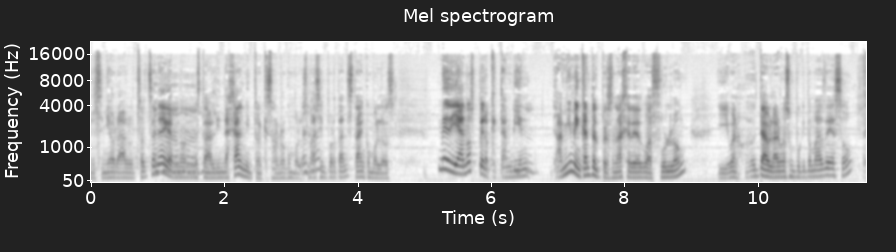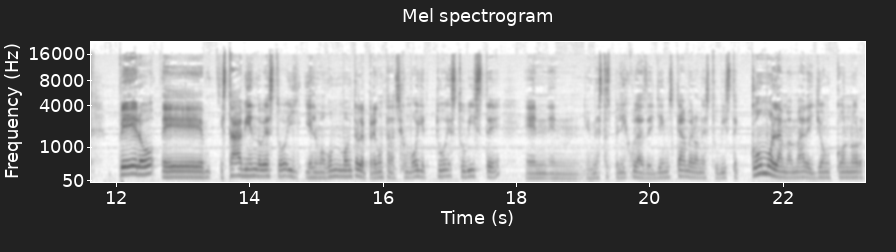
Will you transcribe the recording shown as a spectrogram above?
el señor Arnold Schwarzenegger, no, no estaba Linda Hamilton, que son como los más importantes, estaban como los medianos, pero que también a mí me encanta el personaje de Edward Furlong y bueno, ahorita hablaremos un poquito más de eso. Pero eh, estaba viendo esto y, y en algún momento le preguntan así como, oye, tú estuviste en, en- en estas películas de James Cameron, estuviste como la mamá de John Connor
